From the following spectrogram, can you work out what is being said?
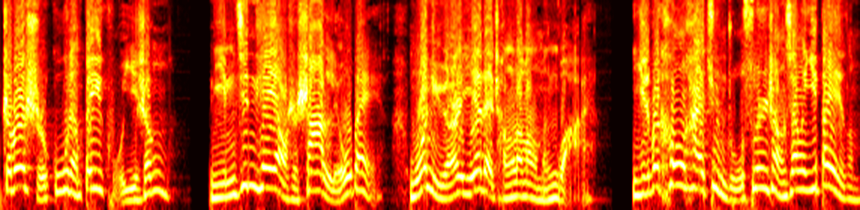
这不是使姑娘悲苦一生吗？你们今天要是杀了刘备，我女儿也得成了望门寡呀。你这不坑害郡主孙尚香一辈子吗？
